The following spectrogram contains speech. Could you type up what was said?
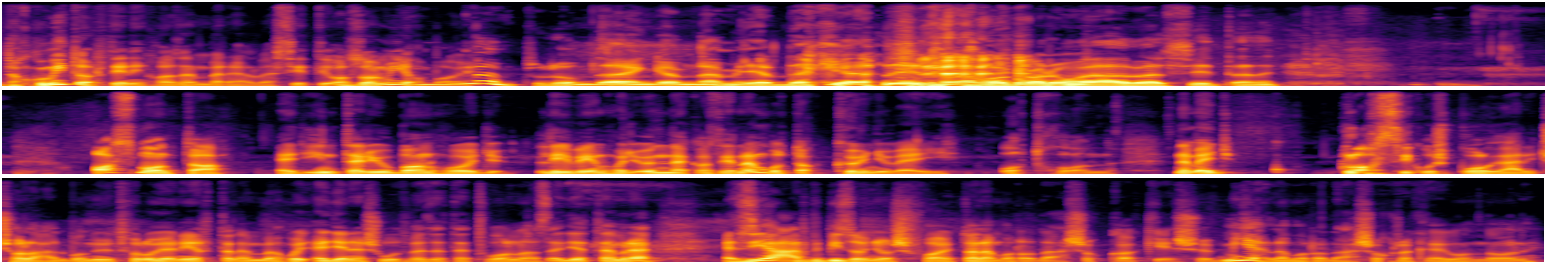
De akkor mi történik, ha az ember elveszíti? Azzal mi a baj? Nem tudom, de engem nem érdekel, és nem akarom elveszíteni. Azt mondta egy interjúban, hogy lévén, hogy önnek azért nem voltak könyvei otthon. Nem egy klasszikus polgári családban nőtt fel olyan értelemben, hogy egyenes út vezetett volna az egyetemre, ez járt bizonyos fajta lemaradásokkal később. Milyen lemaradásokra kell gondolni?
